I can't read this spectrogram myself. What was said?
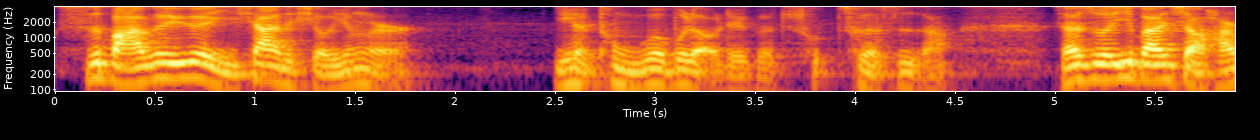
十八个月以下的小婴儿也通过不了这个测测试啊！咱说一般小孩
